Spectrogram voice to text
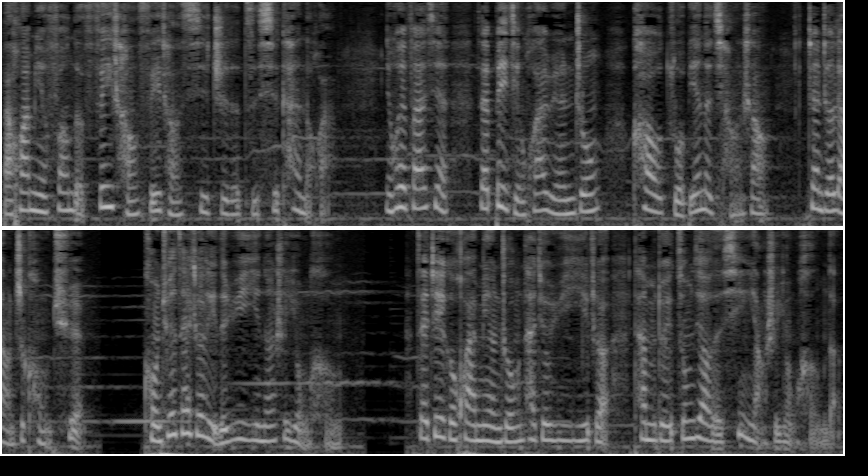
把画面放得非常非常细致的仔细看的话，你会发现在背景花园中靠左边的墙上。站着两只孔雀，孔雀在这里的寓意呢是永恒，在这个画面中，它就寓意着他们对宗教的信仰是永恒的。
